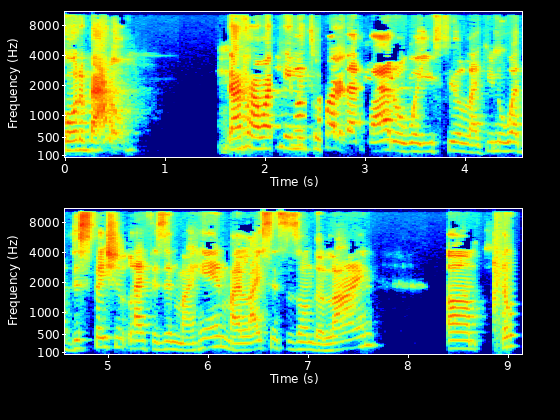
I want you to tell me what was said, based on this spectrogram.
go to battle. That's how I came into work. That battle where you feel like, you know what, this patient life is in my hand, my license is on the line. Um, I don't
